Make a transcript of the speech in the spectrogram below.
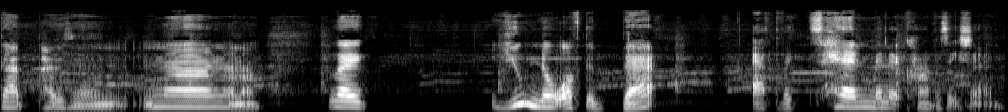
That person, no, no, no. Like, you know off the bat after a 10 minute conversation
